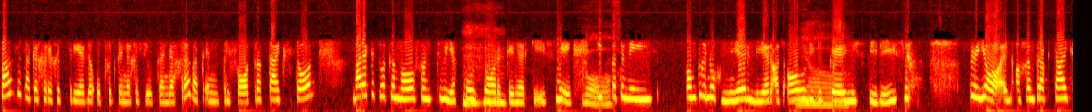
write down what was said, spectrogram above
tans is ek 'n geregistreerde opvoedkundige sielkundige wat in privaat praktyk staan. Maar ek is ook 'n ma van twee kosbare mm -hmm. kindertjies, nee. Oh. Iets wat 'n mens amper nog meer leer as al ja. die boeke en die studies. So ja, in ag in praktyk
